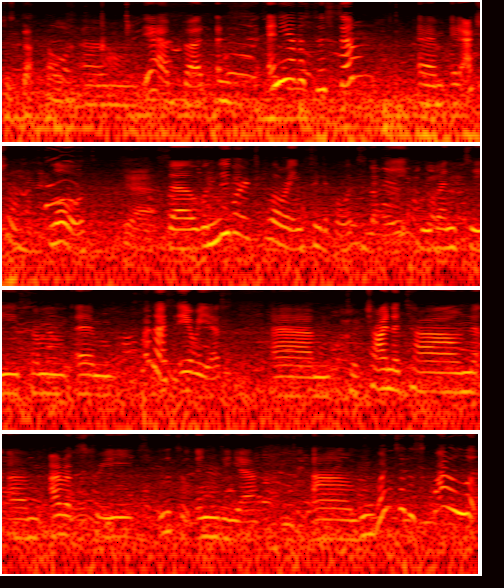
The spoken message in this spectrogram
Just death penalty. Um, yeah, but as any other system, um, it actually has flaws. Yeah. So when we were exploring Singapore today, we went to some um, quite nice areas. Um, so Chinatown, um, Arab Street, Little India. Um, we went to this quite a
